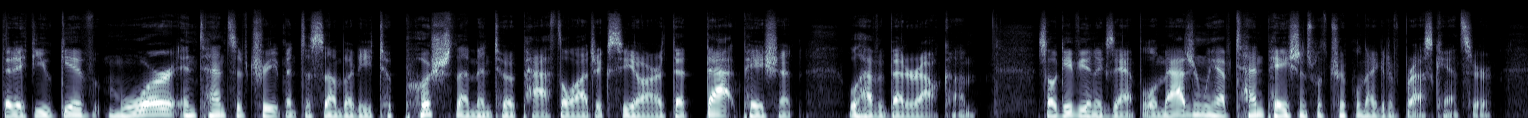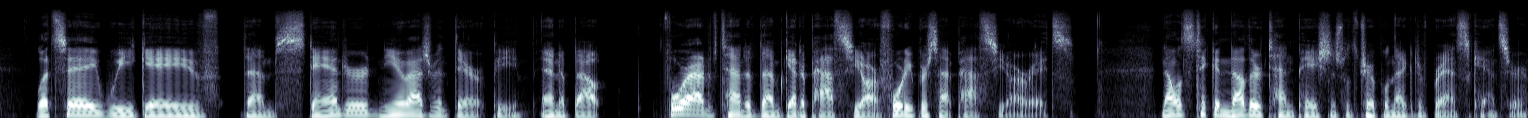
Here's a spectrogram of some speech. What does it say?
that if you give more intensive treatment to somebody to push them into a pathologic CR, that that patient will have a better outcome. So I'll give you an example. Imagine we have 10 patients with triple negative breast cancer. Let's say we gave them standard neoadjuvant therapy, and about four out of 10 of them get a path CR, 40% path CR rates. Now let's take another 10 patients with triple negative breast cancer.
